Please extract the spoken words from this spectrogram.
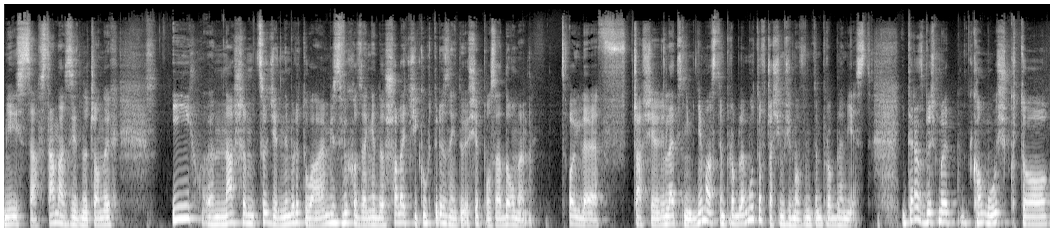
miejsca w Stanach Zjednoczonych i naszym codziennym rytuałem jest wychodzenie do szaleciku, który znajduje się poza domem. O ile w w czasie letnim nie ma z tym problemu, to w czasie zimowym ten problem jest. I teraz byśmy komuś, kto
